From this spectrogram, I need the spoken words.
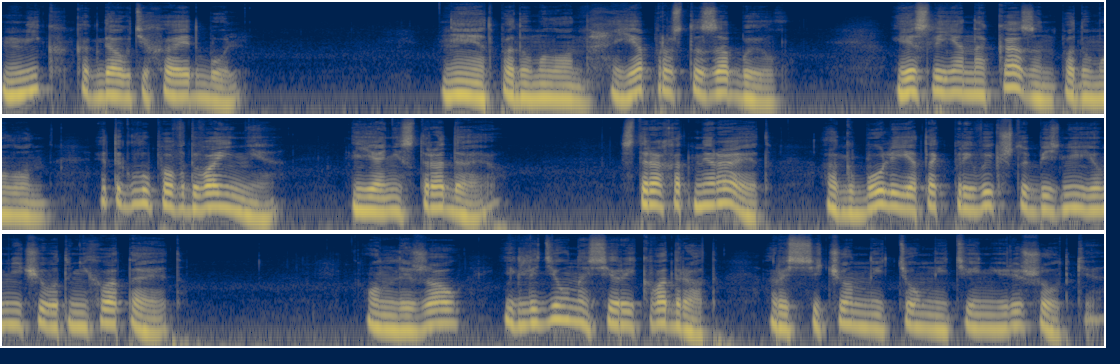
Миг, когда утихает боль. «Нет», — подумал он, — «я просто забыл». «Если я наказан», — подумал он, — «это глупо вдвойне. Я не страдаю. Страх отмирает, а к боли я так привык, что без нее мне чего-то не хватает». Он лежал и глядел на серый квадрат, рассеченный темной тенью решетки,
